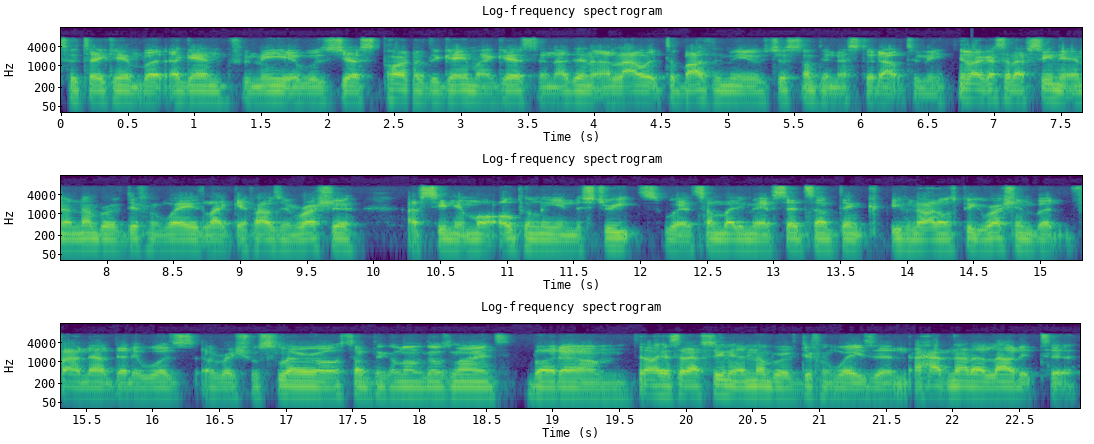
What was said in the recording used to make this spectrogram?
to take in. But again, for me, it was just part of the game, I guess, and I didn't allow it to bother me. It was just something that stood out to me. You know, like I said, I've seen it in a number of different ways. Like if I was in Russia, I've seen it more openly in the streets where somebody may have said something, even though I don't speak Russian, but found out that it was a racial slur or something along those lines. But um, like I said, I've seen it a number of different ways, and I have not allowed it to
